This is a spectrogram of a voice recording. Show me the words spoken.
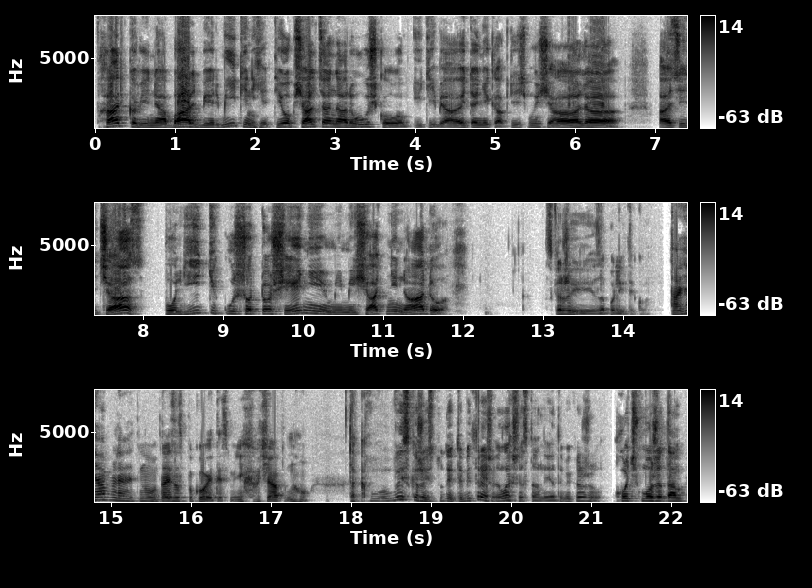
в Харькове на барбер-митинге ты общался на русском, и тебя это никак не смущало. А сейчас политику с отношениями мешать не надо. Скажи за політику. Та я, блядь, ну дай заспокоїтись мені хоча б, ну. Так вискажись туди, тобі треш, легше стане, я тобі кажу. Хоч може там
